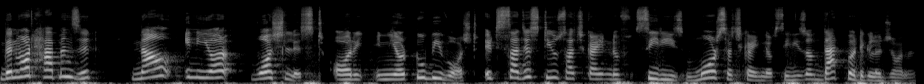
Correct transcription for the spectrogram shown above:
Then what happens it? Now in your watch list or in your to be watched it suggests you such kind of series more such kind of series of that particular genre.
